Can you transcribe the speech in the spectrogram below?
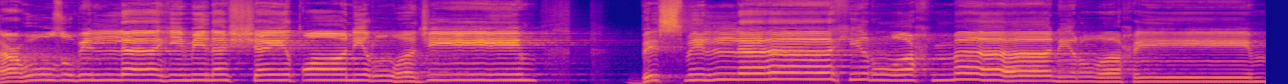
أعوذ بالله من الشيطان الرجيم. بسم الله الرحمن الرحيم.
